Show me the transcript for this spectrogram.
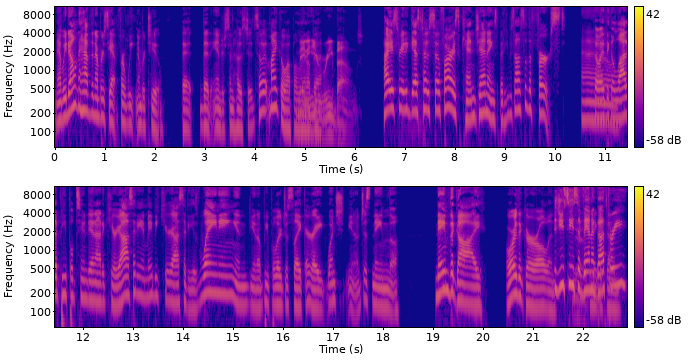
Now, we don't have the numbers yet for week number two that, that Anderson hosted, so it might go up a Maybe little bit. rebounds. Highest rated guest host so far is Ken Jennings, but he was also the first. So I think a Oh. lot of people tuned in out of curiosity, and maybe curiosity is waning, and you know people are just like, all right, once you know, just name the name the guy or the girl. And Did you see Savannah Make it done. Guthrie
